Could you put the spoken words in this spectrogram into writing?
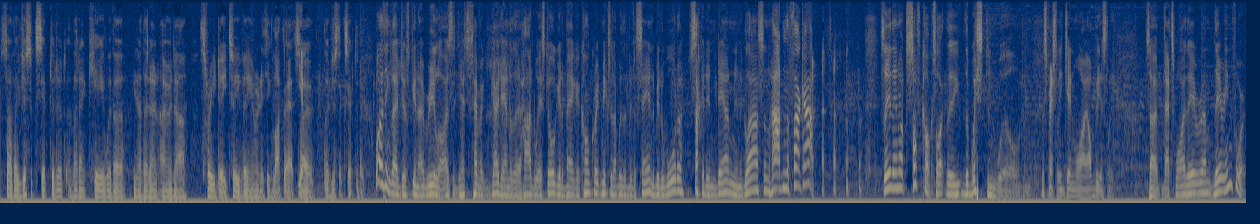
so they've just accepted it, and they don't care whether you know they don't own a 3D TV or anything like that. So Yep. they've just accepted it. Well, I think they've just, you know, realised that you just have a go down to the hardware store, get a bag of concrete, mix it up with a bit of sand, a bit of water, suck it in down in a glass, and harden the fuck up. See, they're not soft cocks like the, the Western world, especially Gen Y, obviously. So that's why they're um, they're in for it.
